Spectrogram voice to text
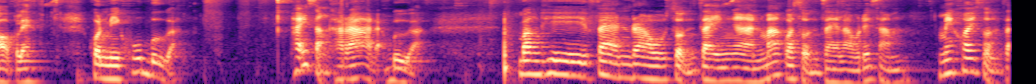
บอกเลย คนมีคู่เบื่อไพ่สังฆราชอะเบื่อ บางทีแฟนเราสนใจงานมากกว่าสนใจเราด้วยซ้ำไม่ค่อยสนใจ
